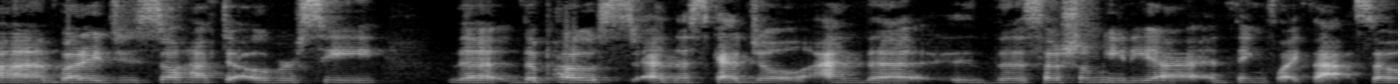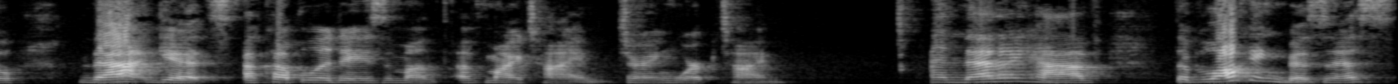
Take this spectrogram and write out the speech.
um, but I do still have to oversee the the post and the schedule and the the social media and things like that. So that gets a couple of days a month of my time during work time. And then I have the blogging business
